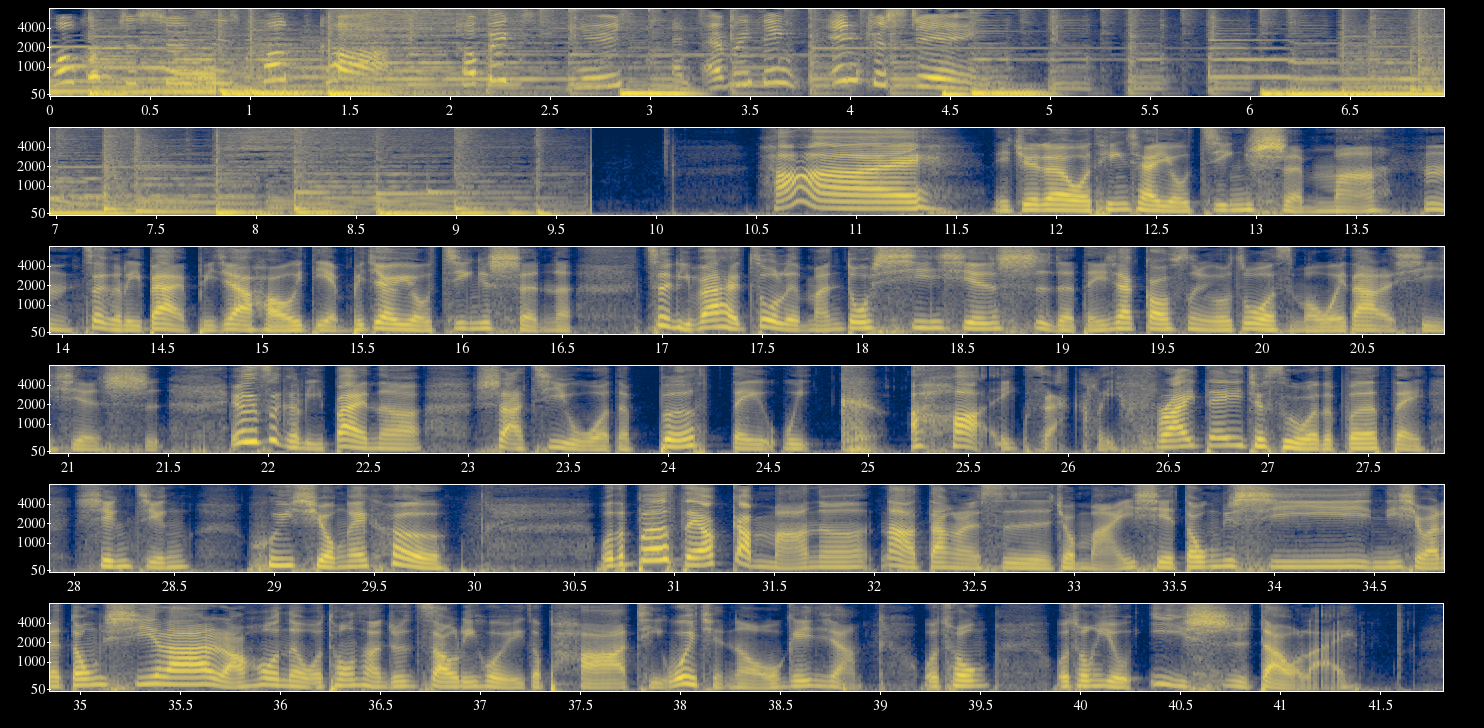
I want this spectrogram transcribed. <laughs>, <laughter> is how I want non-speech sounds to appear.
Welcome to Susie's 你觉得我听起来有精神吗？嗯，这个礼拜比较好一点，比较有精神了。这礼拜还做了蛮多新鲜事的，等一下告诉你我做了什么伟大的新鲜事。因为这个礼拜呢是啊，记我的 birthday week 啊哈，exactly，Friday 就是我的 birthday，心情非常的好。我的 birthday 要干嘛呢？那当然是就买一些东西，你喜欢的东西啦。然后呢，我通常就是照例会有一个 party。我以前呢，我跟你讲，我从我从有意识到来，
